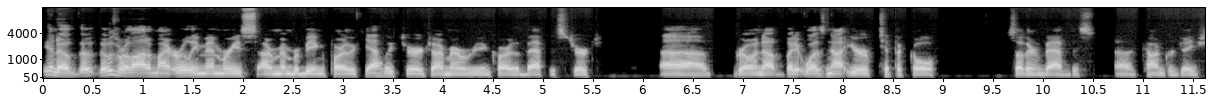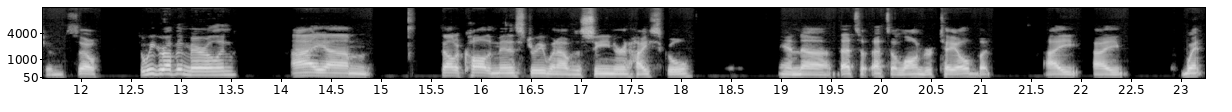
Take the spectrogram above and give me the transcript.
you know, th- those were a lot of my early memories. I remember being part of the Catholic Church. I remember being part of the Baptist Church uh, growing up, but it was not your typical Southern Baptist uh, congregation. So, so we grew up in Maryland. I um, felt a call to ministry when I was a senior in high school, and uh, that's a, that's a longer tale. But I I went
